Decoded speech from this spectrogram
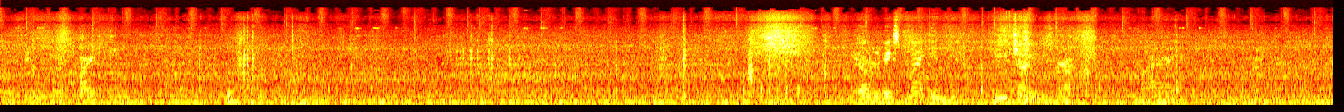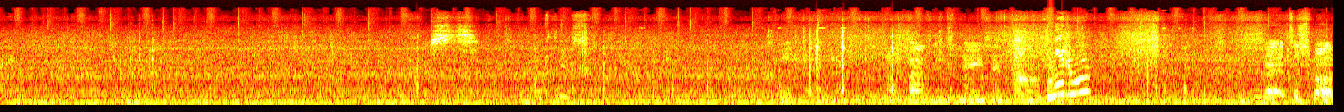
Open for parking. We always in here. Enjoy Bar. Bar. No parking space at all. Meron? Yeah, too small.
